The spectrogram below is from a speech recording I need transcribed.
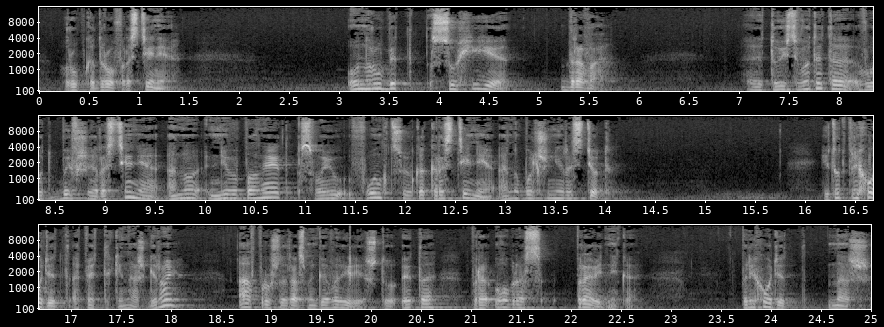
– рубка дров растения. Он рубит сухие дрова. Э, то есть вот это вот бывшее растение, оно не выполняет свою функцию как растение, оно больше не растет. И тут приходит опять-таки наш герой, а в прошлый раз мы говорили, что это про образ праведника. Приходит наш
